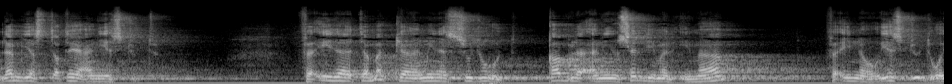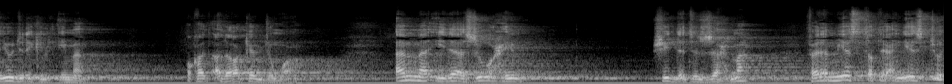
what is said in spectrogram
لم يستطيع أن يسجد. فإذا تمكن من السجود قبل أن يسلم الإمام فإنه يسجد ويدرك الإمام. وقد أدرك الجمعة. أما إذا زوحم شدة الزحمة فلم يستطع أن يسجد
